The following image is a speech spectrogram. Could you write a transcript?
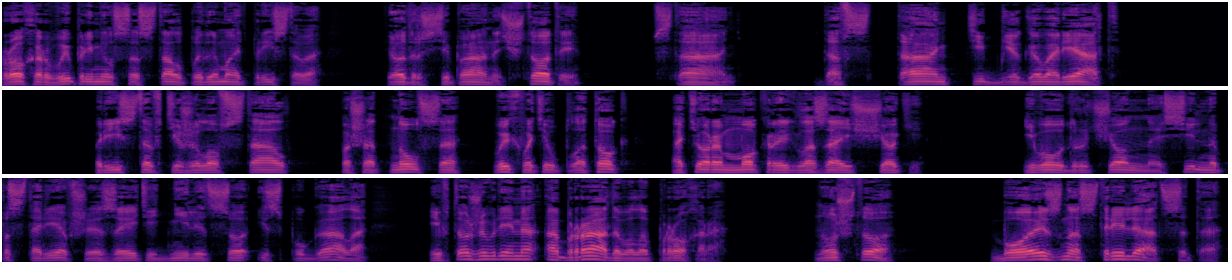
Прохор выпрямился, стал подымать пристава. — Федор Степанович, что ты? — Встань! Да встань, тебе говорят! Пристав тяжело встал, пошатнулся, выхватил платок, отер им мокрые глаза и щеки. Его удрученное, сильно постаревшее за эти дни лицо испугало и в то же время обрадовало Прохора. — Ну что, боязно стреляться-то?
